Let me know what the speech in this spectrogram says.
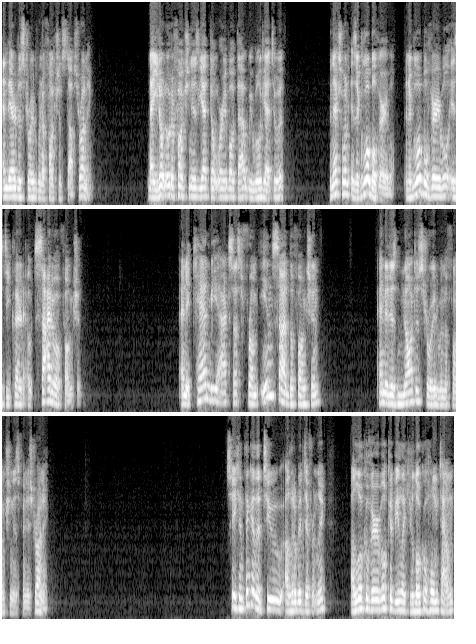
and they are destroyed when a function stops running. Now, you don't know what a function is yet. Don't worry about that. We will get to it. The next one is a global variable. And a global variable is declared outside of a function. And it can be accessed from inside the function, and it is not destroyed when the function is finished running. So you can think of the two a little bit differently. A local variable could be like your local hometown,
